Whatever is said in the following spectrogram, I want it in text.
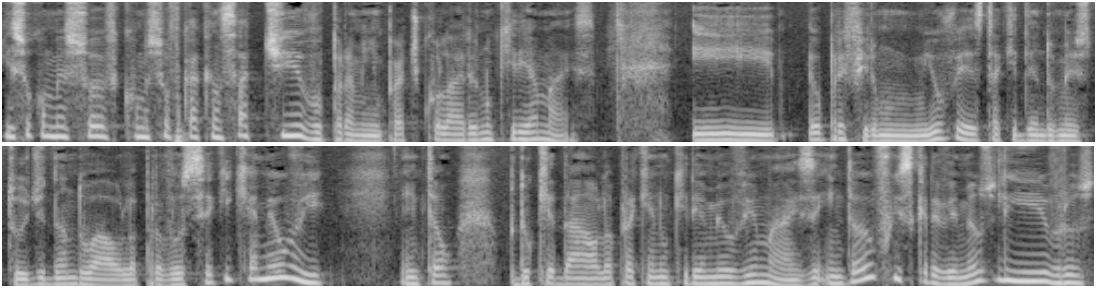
Isso começou, começou a ficar cansativo para mim, em particular, eu não queria mais. E eu prefiro mil vezes estar aqui dentro do meu estúdio dando aula para você que quer me ouvir. Então, do que dar aula para quem não queria me ouvir mais. Então, eu fui escrever meus livros,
